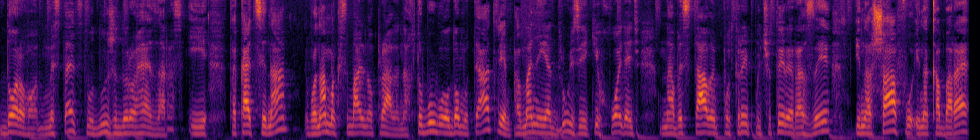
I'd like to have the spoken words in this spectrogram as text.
дорого. Мистецтво дуже дороге зараз. І така ціна вона максимально оправдана. Хто був у молодому театрі, а в мене є друзі, які ходять на вистави по три, по чотири рази, і на шафу, і на кабаре,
